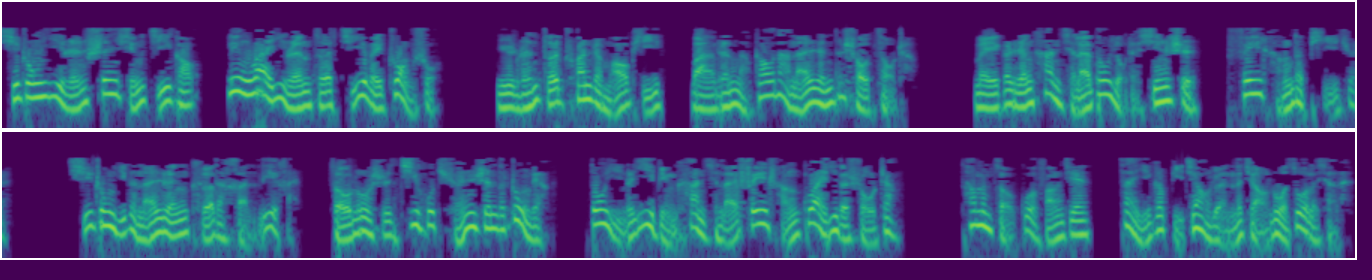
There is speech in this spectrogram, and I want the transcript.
其中一人身形极高，另外一人则极为壮硕。女人则穿着毛皮，挽着那高大男人的手走着。每个人看起来都有着心事，非常的疲倦。其中一个男人咳得很厉害，走路时几乎全身的重量都倚着一柄看起来非常怪异的手杖。他们走过房间，在一个比较远的角落坐了下来。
